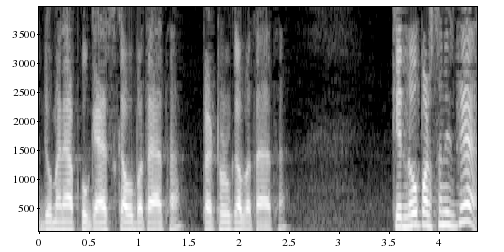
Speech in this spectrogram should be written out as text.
جو میں نے آپ کو گیس کا وہ بتایا تھا پیٹرول کا بتایا تھا، کہ نو پرسن از دیئر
